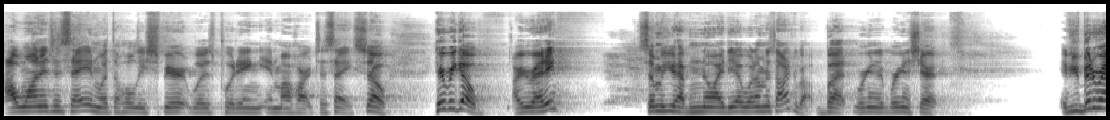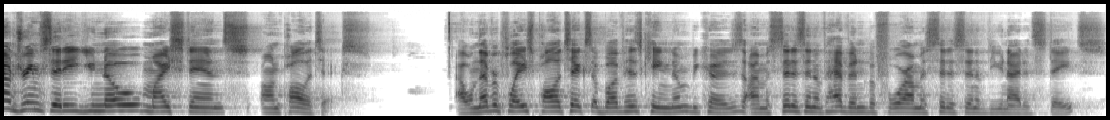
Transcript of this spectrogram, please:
I wanted to say and what the Holy Spirit was putting in my heart to say. So here we go. Are you ready? Some of you have no idea what I'm going to talk about, but we're gonna we're gonna share it. If you've been around Dream City, you know my stance on politics. I will never place politics above his kingdom because I'm a citizen of heaven before I'm a citizen of the United States.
